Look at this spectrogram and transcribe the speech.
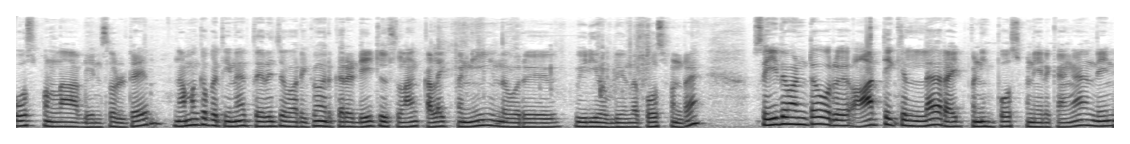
போஸ்ட் பண்ணலாம் அப்படின்னு சொல்லிட்டு நமக்கு பார்த்தீங்கன்னா தெரிஞ்ச வரைக்கும் இருக்கிற டீட்டெயில்ஸ்லாம் கலெக்ட் பண்ணி இந்த ஒரு வீடியோ அப்படி இருந்தால் போஸ்ட் பண்ணுறேன் ஸோ இது வந்துட்டு ஒரு ஆர்டிக்கிளில் ரைட் பண்ணி போஸ்ட் பண்ணியிருக்காங்க. தென்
